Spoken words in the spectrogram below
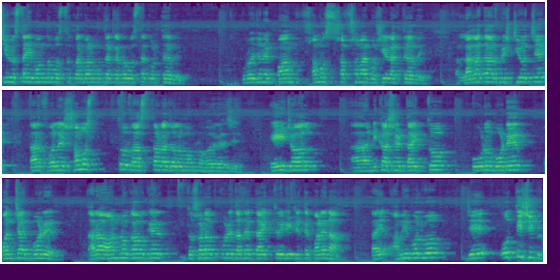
চিরস্থায়ী বন্দোবস্ত করবার মতো একটা ব্যবস্থা করতে হবে। প্রয়োজনে পাম্প সমস্ত সব সময় বসিয়ে রাখতে হবে। লাগাতার বৃষ্টি হচ্ছে, তার ফলে সমস্ত রাস্তাটা জলমগ্ন হয়ে রয়েছে। এই জল নিকাশের দায়িত্ব পৌর বোর্ডের, পঞ্চায়েত বোর্ডের। তারা অন্য কাউকে দোষারোপ করে তাদের দায়িত্ব এড়িয়ে যেতে পারে না। তাই আমি বলব যে অতি শীঘ্র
